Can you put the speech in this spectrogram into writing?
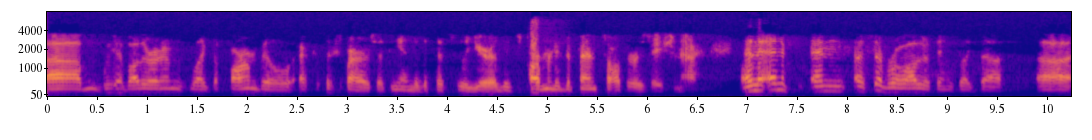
Um, we have other items like the Farm Bill ex- expires at the end of the fiscal year, the Department of Defense Authorization Act, and and and uh, several other things like the uh,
